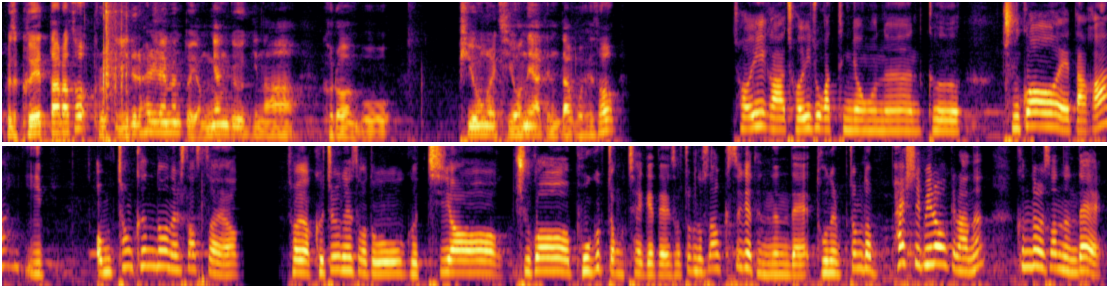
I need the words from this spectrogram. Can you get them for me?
그래서 그에 따라서 그렇게 일을 하려면 또 역량교육이나 그런 뭐 비용을 지원해야 된다고 해서 저희가 저희 조 같은 경우는 그 주거에다가 이 엄청 큰 돈을 썼어요. 저희가 그 중에서도 그 지역 주거 보급 정책에 대해서 좀 더 쓰게 됐는데 돈을 좀 더 81억이라는 큰 돈을 썼는데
